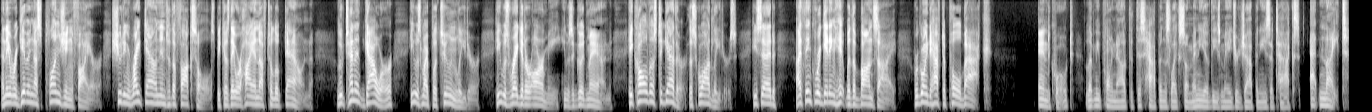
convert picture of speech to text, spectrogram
and they were giving us plunging fire, shooting right down into the foxholes because they were high enough to look down. Lieutenant Gower, he was my platoon leader. He was regular Army. He was a good man. He called us together, the squad leaders. He said, I think we're getting hit with a bonsai. We're going to have to pull back. End quote. Let me point out that this happens like so many of these major Japanese attacks at night.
